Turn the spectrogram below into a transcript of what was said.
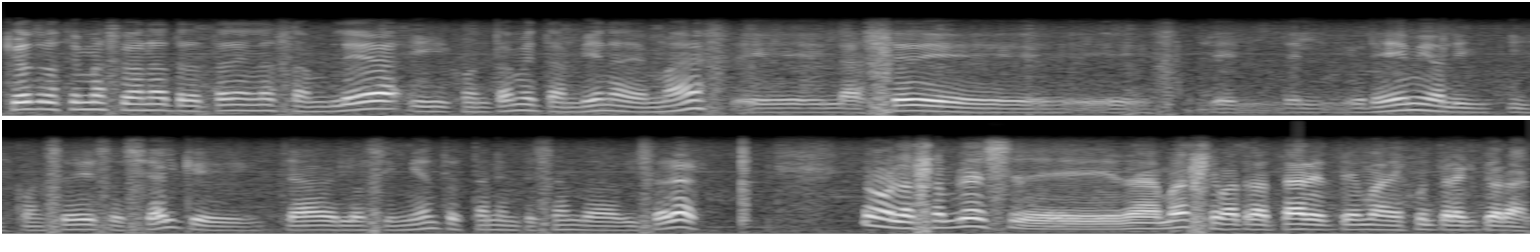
¿qué otros temas se van a tratar en la asamblea? Y contame también, además, eh, la sede eh, del, del, gremio y, y, con sede social, que ya los cimientos están empezando a avisorar. No, la asamblea eh, nada más se va a tratar el tema de junta electoral.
